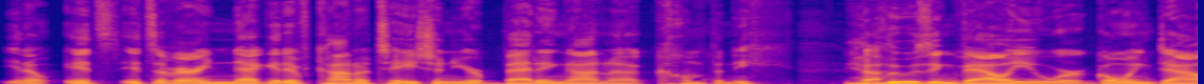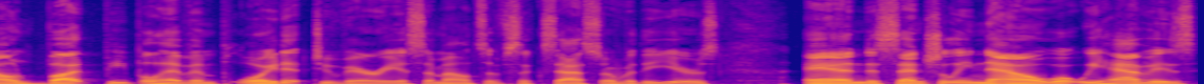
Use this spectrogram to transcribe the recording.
you know, it's it's a very negative connotation. You're betting on a company Yeah. losing value or going down, but people have employed it to various amounts of success over the years. And essentially now what we have is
